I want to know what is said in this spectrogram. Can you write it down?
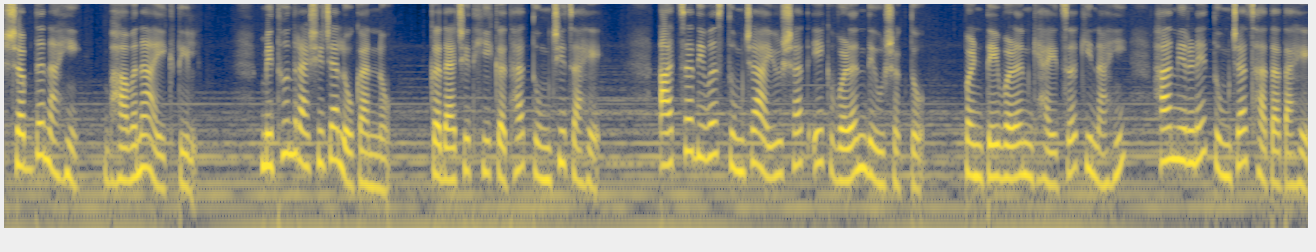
शब्द नाही भावना ऐकतील. मिथुन राशीच्या लोकांनो कदाचित ही कथा तुमचीच आहे. आजचा दिवस तुमच्या आयुष्यात एक वळण देऊ शकतो पण ते वळण घ्यायचं की नाही हा निर्णय तुमच्याच हातात आहे.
